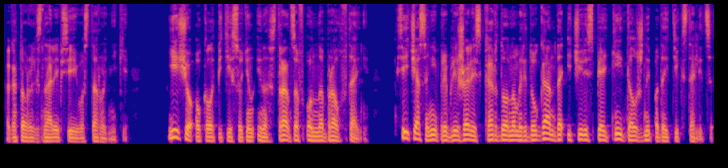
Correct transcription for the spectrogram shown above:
о которых знали все его сторонники. Еще около пяти сотен иностранцев он набрал в тайне. Сейчас они приближались к кордонам Редуганда и через пять дней должны подойти к столице.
